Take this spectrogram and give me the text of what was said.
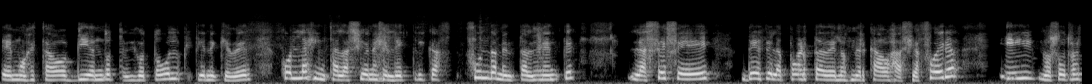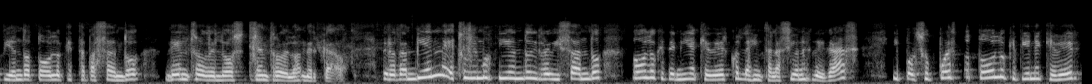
Hemos estado viendo, te digo, todo lo que tiene que ver con las instalaciones eléctricas, fundamentalmente la CFE desde la puerta de los mercados hacia afuera y nosotros viendo todo lo que está pasando dentro de los, dentro de los mercados pero también estuvimos viendo y revisando todo lo que tenía que ver con las instalaciones de gas y por supuesto todo lo que tiene que ver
